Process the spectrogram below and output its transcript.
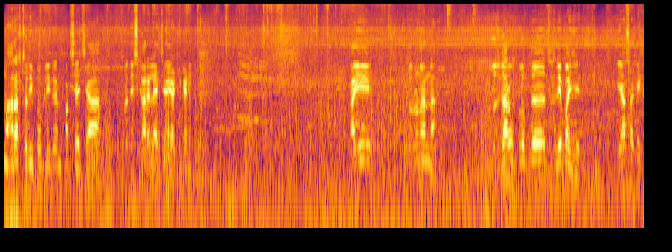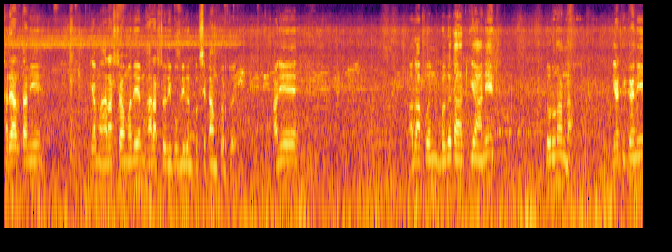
महाराष्ट्र रिपब्लिकन पक्षाच्या प्रदेश कार्यालयाच्या या ठिकाणी काही तरुणांना रोजगार उपलब्ध झाले पाहिजेत यासाठी खऱ्या अर्थाने या महाराष्ट्रामध्ये महाराष्ट्र रिपब्लिकन पक्ष काम करतोय. आणि आज आपण बघत आहात की अनेक तरुणांना या ठिकाणी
